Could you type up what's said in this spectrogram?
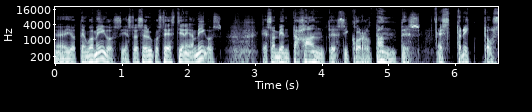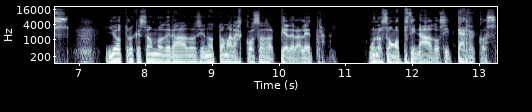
Eh, yo tengo amigos, y estoy seguro que ustedes tienen amigos, que son bien tajantes y cortantes, estrictos, y otros que son moderados y no toman las cosas al pie de la letra. Unos son obstinados y tercos.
